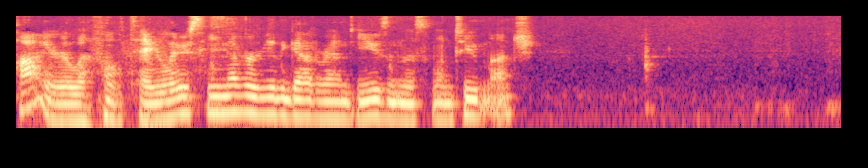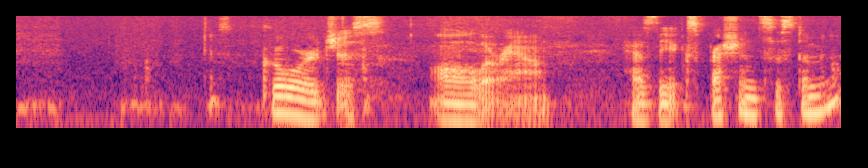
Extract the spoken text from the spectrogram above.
higher level Taylors, he never really got around to using this one too much. It's gorgeous all around has the expression system in it.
